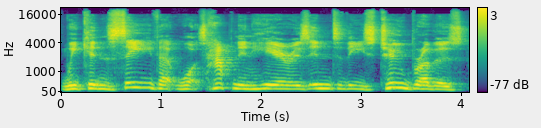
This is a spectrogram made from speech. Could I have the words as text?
We can see that what's happening here is into these two brothers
